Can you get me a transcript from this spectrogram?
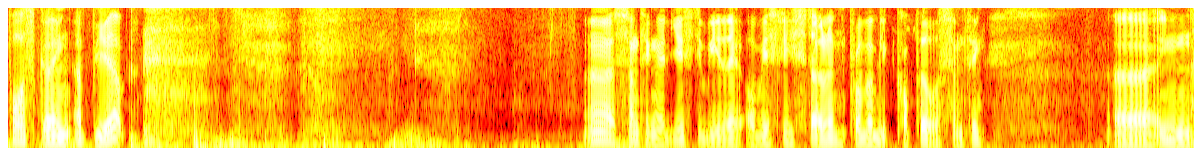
path going up here. Uh, something that used to be there, obviously stolen, probably copper or something. Uh, in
